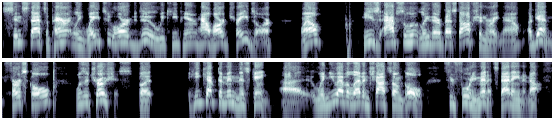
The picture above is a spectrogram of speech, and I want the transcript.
since that's apparently way too hard to do, we keep hearing how hard trades are. Well, he's absolutely their best option right now. Again, first goal was atrocious, but he kept them in this game. Uh, when you have 11 shots on goal through 40 minutes, that ain't enough.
